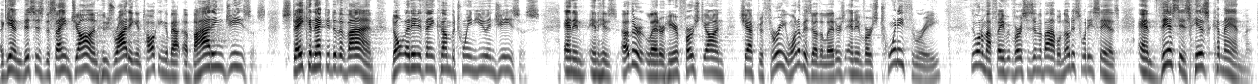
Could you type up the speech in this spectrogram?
Again, this is the same John who's writing and talking about abiding Jesus. Stay connected to the vine. Don't let anything come between you and Jesus. And in, in his other letter here, 1 John chapter 3, one of his other letters, and in verse 23, this is one of my favorite verses in the Bible. Notice what he says. And this is his commandment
